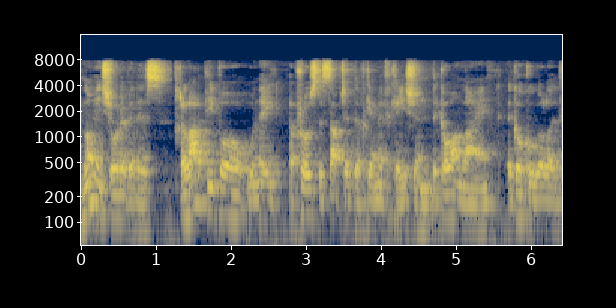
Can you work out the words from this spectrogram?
long and short of it is a lot of people, when they approach the subject of gamification, they go online, they go Google it,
